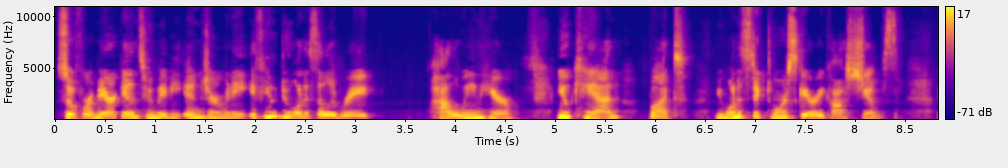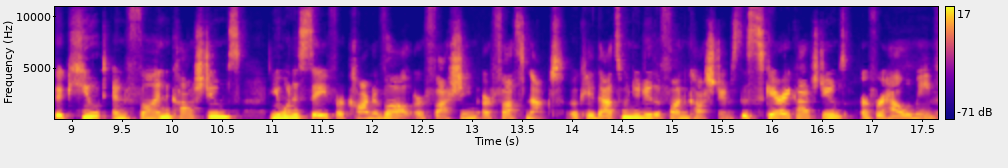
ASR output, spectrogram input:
So for Americans who may be in Germany, if you do want to celebrate Halloween here. You can, but you want to stick to more scary costumes. The cute and fun costumes you want to save for Carnival or Fasching or Fastnacht. Okay, that's when you do the fun costumes. The scary costumes are for Halloween.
